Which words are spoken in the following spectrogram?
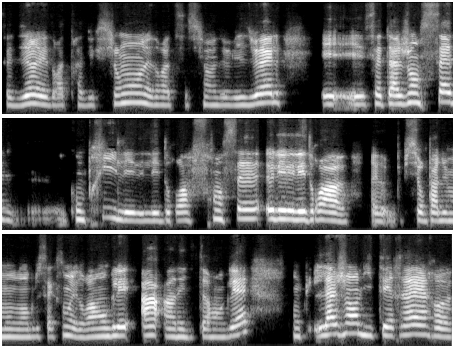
c'est-à-dire les droits de traduction, les droits de session audiovisuelle. Et, et cette agence cède, y compris les, droits français, euh, les, droits, euh, si on parle du monde anglo-saxon, les droits anglais à un éditeur anglais. Donc l'agent littéraire euh,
